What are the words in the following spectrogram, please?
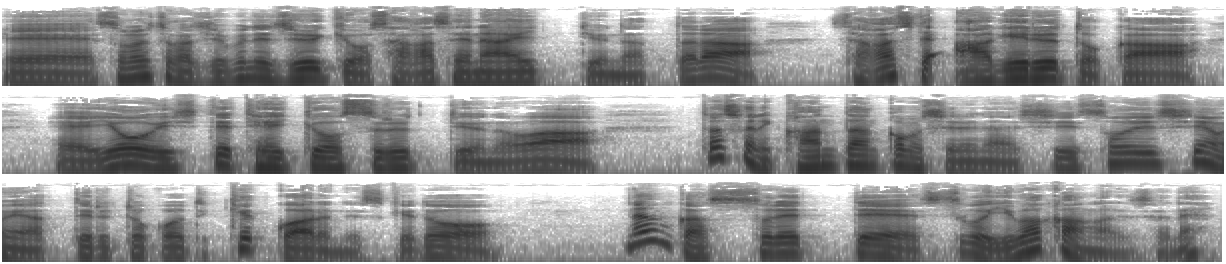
えーその人が自分で住居を探せないっていうんだったら、探してあげるとか、えー用意して提供するっていうのは、確かに簡単かもしれないし、そういう支援をやってるところって結構あるんですけど、なんかそれってすごい違和感があるんですよね。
